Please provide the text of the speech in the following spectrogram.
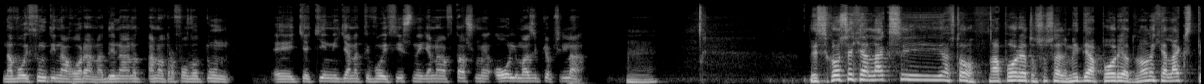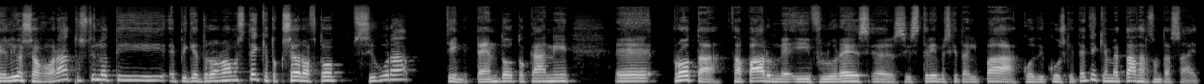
Να βοηθούν την αγορά, να την ανατροφοδοτούν ε, και εκείνοι για να τη βοηθήσουν για να φτάσουμε όλοι μαζί πιο ψηλά. Mm. Δυστυχώς έχει αλλάξει αυτό. Απόρρια των social media, απόρρια των όλων. Έχει αλλάξει τελείως η αγορά. Το στείλω ότι επικεντρωνόμαστε και το ξέρω αυτό σίγουρα. Και η Nintendo το κάνει. Ε, πρώτα θα πάρουν οι influencers, οι streamers και τα λοιπά, κωδικούς και τέτοια και μετά θα έρθουν τα site.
